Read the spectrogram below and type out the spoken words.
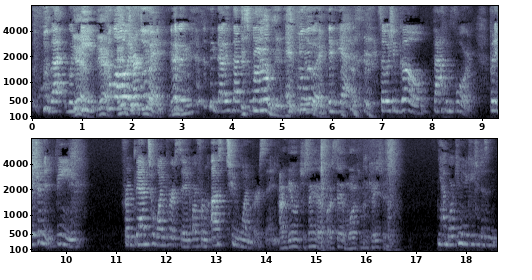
that would Yeah, be yeah, flow and fluid. Mhm. that is, that's It's flow fluid. and fluid. yes. So it should go back and forth, but it shouldn't be from them to one person or from us to one person. I get what you're saying. That's why I said more communication. Yeah, more communication doesn't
